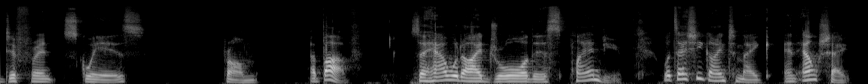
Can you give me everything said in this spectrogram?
different squares from above. So how would I draw this plan view? Well, it's actually going to make an L shape.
